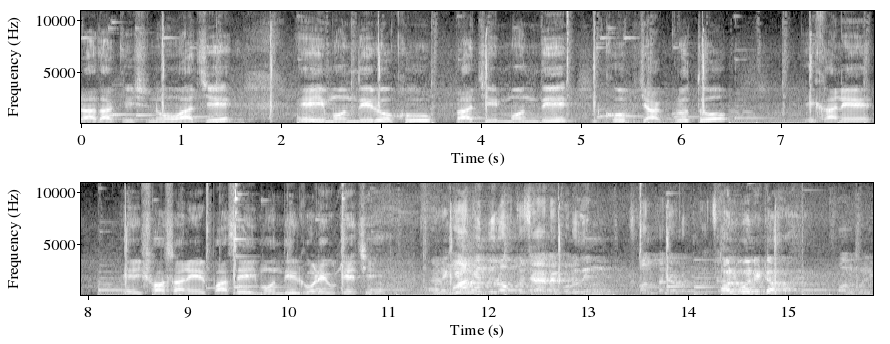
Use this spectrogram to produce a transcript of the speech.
রাধাকৃষ্ণও আছে এই মন্দিরও খুব প্রাচীন মন্দির খুব জাগ্রত এখানে এই শ্মশানের পাশে এই মন্দির গড়ে উঠেছে অনেকে মা কিন্তু রক্ত চায় না কোনোদিন সন্তানের রক্ত চায় ফল বলিটা হয়। ফল বলি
